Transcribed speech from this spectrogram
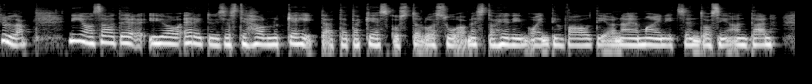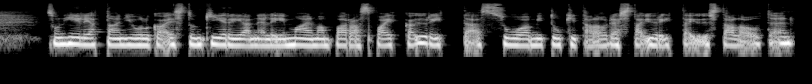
Kyllä. Niin on, sä oot jo erityisesti halunnut kehittää tätä keskustelua Suomesta hyvinvointivaltiona ja mainitsen tosiaan tämän sun hiljattain julkaistun kirjan, eli Maailman paras paikka yrittää Suomi tukitaloudesta yrittäjyystalouteen.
